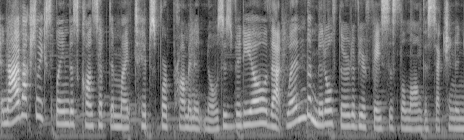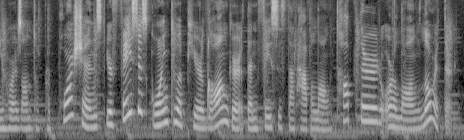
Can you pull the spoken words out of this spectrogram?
And I've actually explained this concept in my tips for prominent noses video that when the middle third of your face is the longest section in your horizontal proportions, your face is going to appear longer than faces that have a long top third or a long lower third.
